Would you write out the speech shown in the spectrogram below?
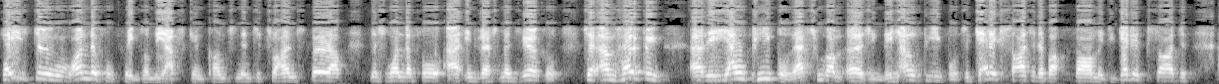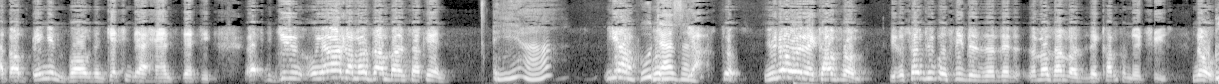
He's doing wonderful things on the African continent to try and spur up this wonderful uh, investment vehicle. So I'm hoping uh, the young people, that's who I'm urging, the young people, to get excited about farming, to get excited about being involved and getting their hands dirty. Uh, do you, uyazi amazambane sakeni? Yeah. Yeah. Who doesn't? Yeah. So, you know where they come from. You know, some people see the, the, the, the mazambas, they come from the trees. No.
